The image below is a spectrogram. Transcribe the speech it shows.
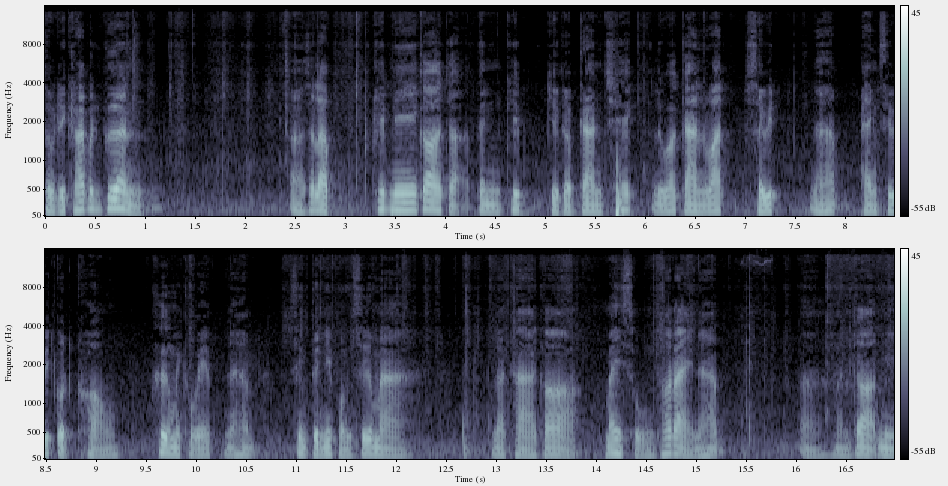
สวัสดีครับเพื่อนๆสำหรับคลิปนี้ก็จะเป็นคลิปเกี่ยวกับการเช็ค หรือว่าการวัดสวิตช์นะครับแผงสวิตช์กดของเครื่องไมโครเวฟนะครับ ซึ่งตัวนี้ผมซื้อมาราคาก็ไม่สูงเท่าไหร่นะครับมันก็มี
